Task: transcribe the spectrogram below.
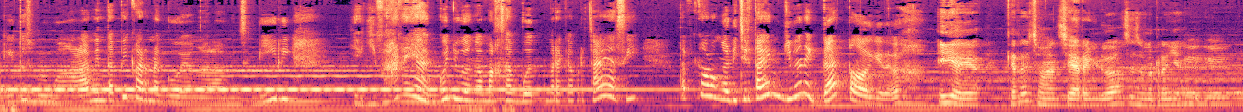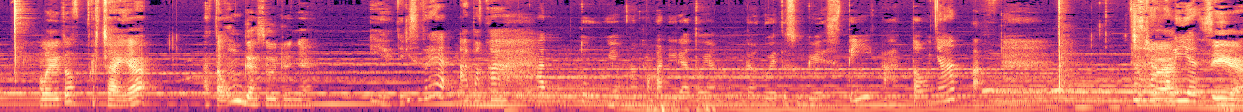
begitu sebelum gue ngalamin. Tapi karena gue yang ngalamin sendiri ya gimana ya? Gue juga nggak maksa buat mereka percaya sih. Tapi kalau nggak diceritain gimana gatel gitu. Iya ya, kita cuma sharing doang sih sebenarnya. Kalau itu percaya atau enggak sebenarnya? Iya, jadi sebenarnya apakah hantu yang menampakkan diri atau yang mengganggu itu sugesti atau nyata? Terserah kalian sih. Iya.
